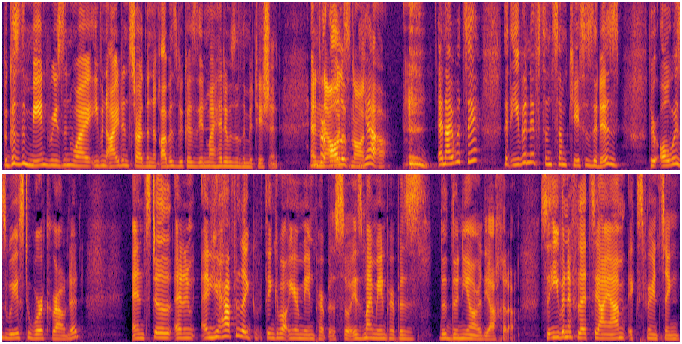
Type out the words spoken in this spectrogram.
Because the main reason why even I didn't start the niqab is because in my head it was a limitation. And for now all it's of, not. Yeah. and I would say that even if in some cases it is, there are always ways to work around it and still and and you have to like think about your main purpose. So is my main purpose the dunya or the akhirah? So even if let's say i am experiencing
